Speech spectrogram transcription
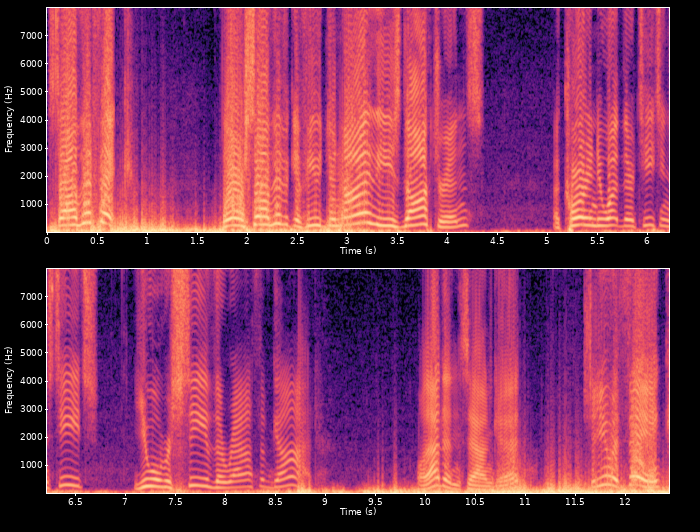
salvific. They are salvific. If you deny these doctrines, according to what their teachings teach, you will receive the wrath of God. Well, that doesn't sound good. So you would think,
